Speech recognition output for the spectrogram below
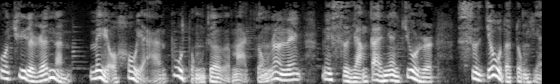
过去的人呢没有后眼，不懂这个嘛，总认为那思想概念就是四旧的东西，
